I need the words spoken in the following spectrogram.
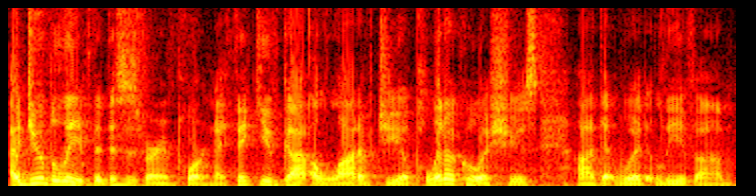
I do believe that this is very important. I think you've got a lot of geopolitical issues uh, that would leave um,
